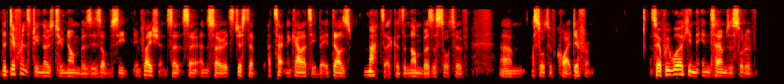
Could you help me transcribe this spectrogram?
the difference between those two numbers is obviously inflation. So, so and so it's just a, a technicality, but it does matter because the numbers are sort of um, sort of quite different. So if we work in, in terms of sort of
